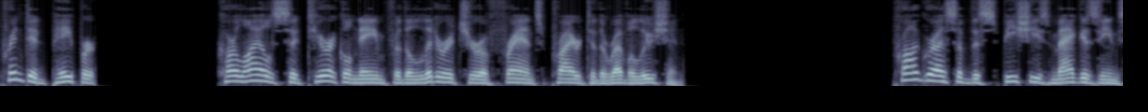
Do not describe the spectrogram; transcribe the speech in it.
Printed paper Carlyle's satirical name for the literature of France prior to the Revolution. Progress of the Species magazines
